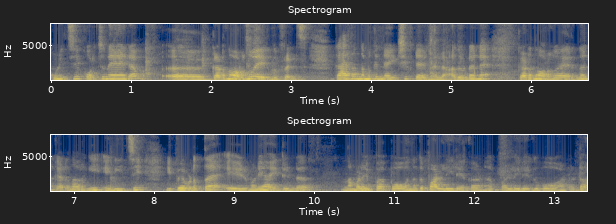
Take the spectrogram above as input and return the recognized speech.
കുളിച്ച് കുറച്ച് നേരം കിടന്നുറങ്ങുമായിരുന്നു ഫ്രണ്ട്സ് കാരണം നമുക്ക് നൈറ്റ് ഷിഫ്റ്റ് ആയിരുന്നല്ലോ. അതുകൊണ്ട് തന്നെ കിടന്നുറങ്ങുമായിരുന്നു കിടന്നുറങ്ങി എണീച്ച് ഇപ്പോൾ ഇവിടുത്തെ ഏഴ് മണി ആയിട്ടുണ്ട്. നമ്മളിപ്പോൾ പോകുന്നത് പള്ളിയിലേക്കാണ്. പള്ളിയിലേക്ക് പോവാണ് കേട്ടോ.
